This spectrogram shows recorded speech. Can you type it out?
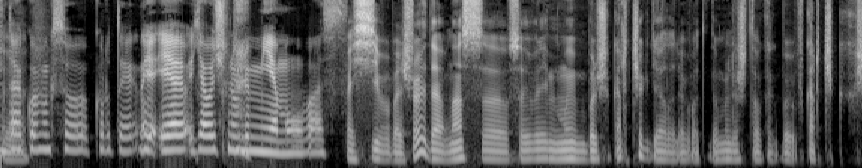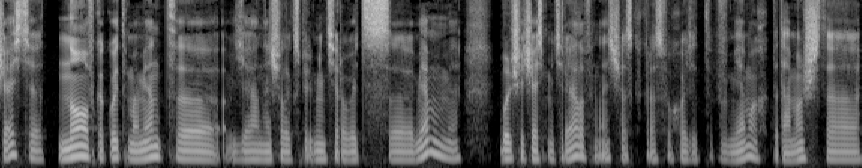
Да, комиксы крутые. Я, я, я очень люблю мемы у вас. Спасибо большое. Да, у нас э, в свое время мы больше карточек делали, вот, думали, что как бы в карточках счастье. Но в какой-то момент я начал экспериментировать экспериментировать с э, мемами. Большая часть материалов, она сейчас как раз выходит в мемах, потому что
